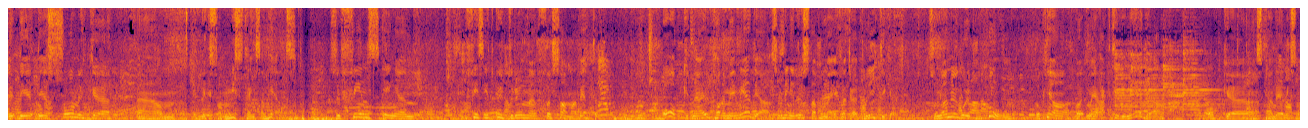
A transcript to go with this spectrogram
Det, det, det är så mycket um, liksom misstänksamhet. Så det finns, ingen, det finns inget utrymme för samarbete. Och när jag uttalar mig i media så vill ingen lyssna på mig för att jag är politiker. Så om jag nu går i pension, då kan jag vara aktiv i media och eh, så kan det liksom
